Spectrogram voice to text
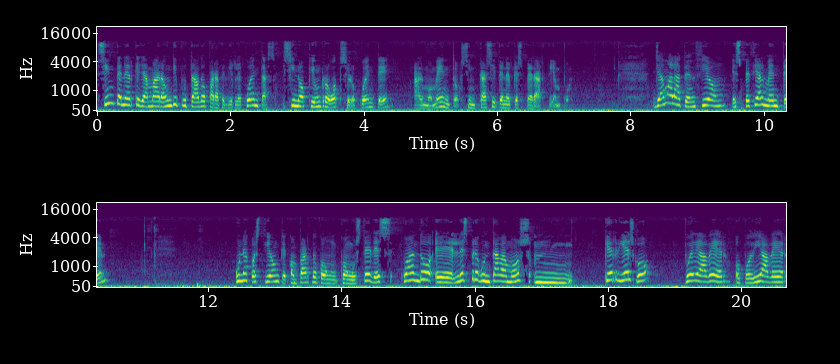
sin tener que llamar a un diputado para pedirle cuentas, sino que un robot se lo cuente al momento, sin casi tener que esperar tiempo. Llama la atención especialmente una cuestión que comparto con, ustedes cuando eh, les preguntábamos mm, qué riesgo puede haber o podía haber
